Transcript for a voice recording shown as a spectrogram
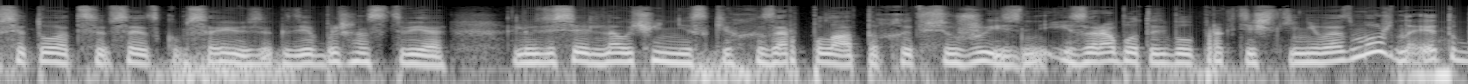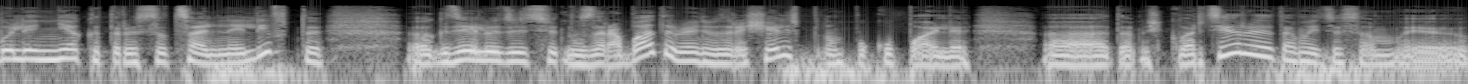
ситуации в Советском Союзе, где в большинстве люди сидели на очень низких зарплатах и всю жизнь, и заработали заработать было практически невозможно. Это были некоторые социальные лифты, э, где люди действительно зарабатывали, они возвращались, потом покупали э, там, квартиры, там эти самые,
